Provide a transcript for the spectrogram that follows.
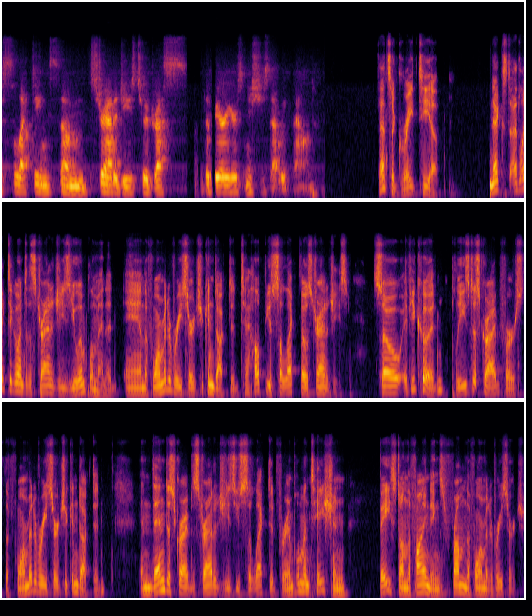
selecting some strategies to address the barriers and issues that we found. That's a great tee up. Next, I'd like to go into the strategies you implemented and the formative research you conducted to help you select those strategies. So, if you could, please describe first the formative research you conducted, and then describe the strategies you selected for implementation based on the findings from the formative research.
